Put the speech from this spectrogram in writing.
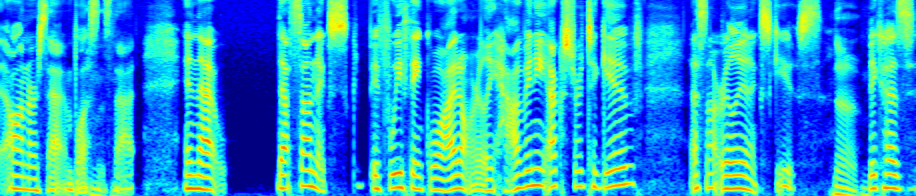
honors that and blesses that, and that that's not an ex- if we think well i don't really have any extra to give that's not really an excuse No. because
